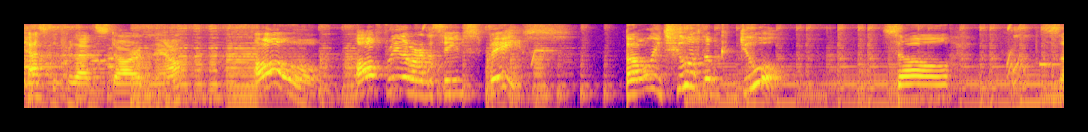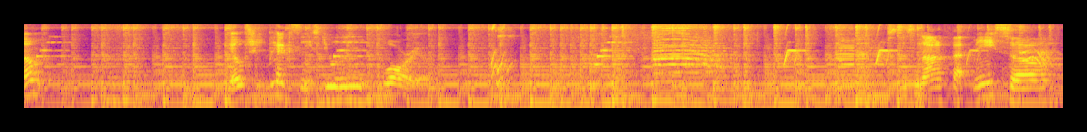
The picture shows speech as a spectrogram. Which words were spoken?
Uncontested for that star now. Oh! All three of them are in the same space. But only two of them can duel. So some Yoshi picks and dueling Wario. This does not affect me, so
